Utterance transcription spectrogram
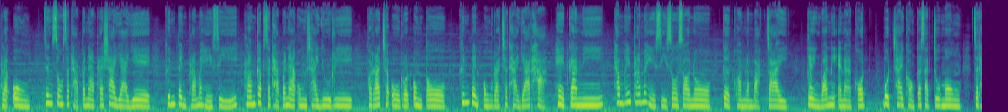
พระองค์จึงทรงสถาปนาพระชายาเย ขึ้นเป็นพระมเหสี พร้อมกับสถาปนาองค์ชายยูรี พระราชโอรสองค์โต ขึ้นเป็นองค์รัชทายาทค่ะ เหตุการณ์นี้ทำให้พระมเหสีโซซโนเกิดความลำบากใจ เกรงว่าในอนาคต บุตรชายของกษัตริย์จูมง จะท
